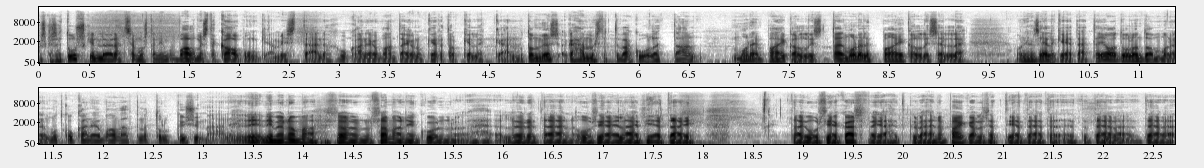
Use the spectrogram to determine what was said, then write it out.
koska sä tuskin löydät semmoista niin kuin valmista kaupunkia mistään, joka kukaan ei ole vaan tajunnut kertoa kellekään, mutta on myös aika hämmästyttävää kuulla, että tämä on monen paikallis- tai monelle paikalliselle – on ihan selkeää, että joo, tuolla on tommonen, mutta kukaan ei ole vaan välttämättä tullut kysymään. Nimenomaan. Se on sama niin kuin löydetään uusia eläimiä tai, tai uusia kasveja. Että kyllähän ne paikalliset tietää, että, että täällä, mm. täällä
